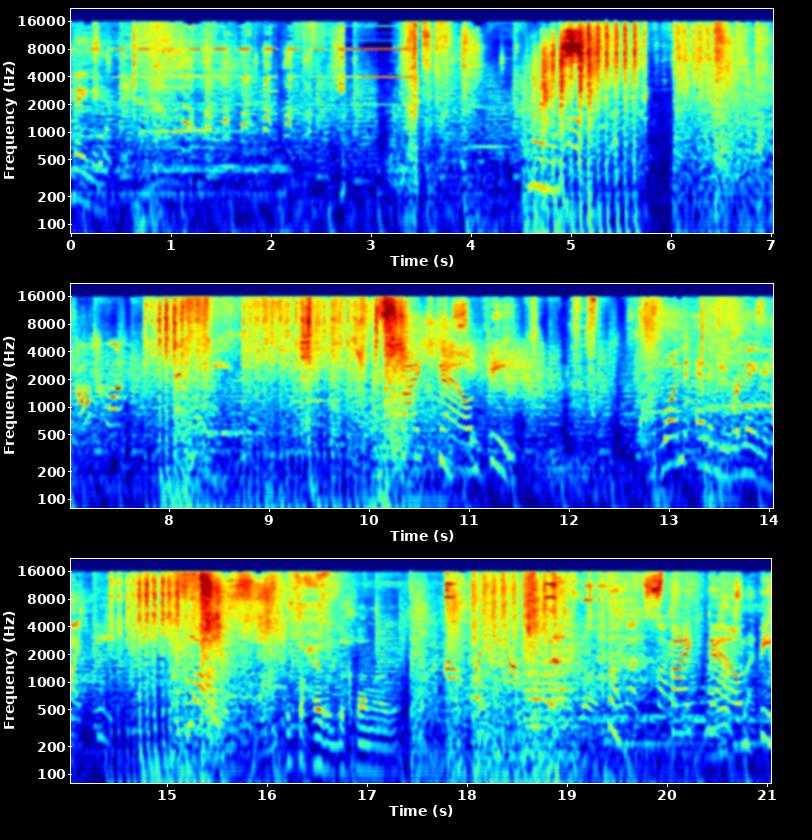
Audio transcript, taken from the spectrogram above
One enemy remaining. Spike down B. One enemy remaining. Fight B. افتح حيط الدخان هذا Spike down B.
